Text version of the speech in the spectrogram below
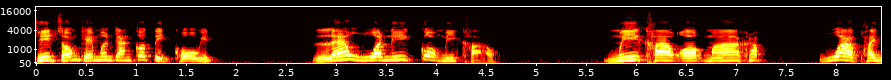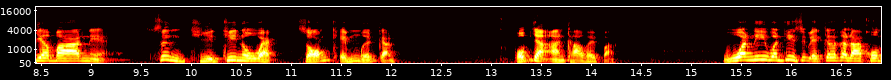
ฉีดสองเข็มเหมือนกันก็ติดโควิด แล้ววันนี้ก็มีข่าว มีข่าวออกมาครับ ว่าพยาบาลเนี่ย ซึ่งฉีดที่โนแวคสองเข็มเหมือนกัน ผมจะอ่านข่าวให้ฟัง วันนี้วันที่ 11 กรกฎาคม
